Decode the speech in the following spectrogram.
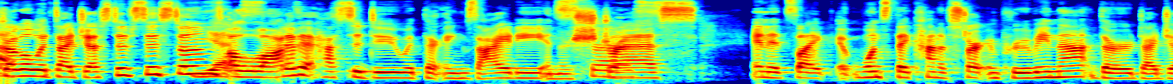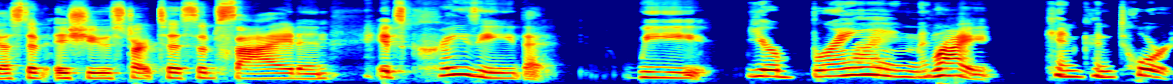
struggle with digestive systems, Yes. a lot of it has to do with their anxiety and their Stress. stress. And it's like once they kind of start improving that, their digestive issues start to subside. And it's crazy that we, your brain right. Can contort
